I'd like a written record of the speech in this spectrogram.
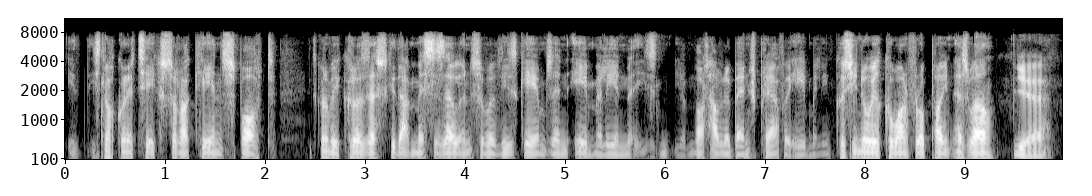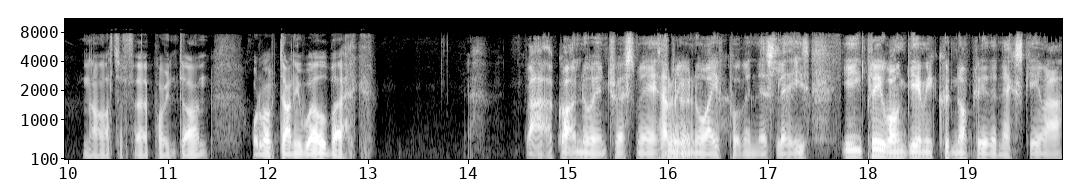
he's not going to take Son or Kane's spot. It's going to be Kulusevski that misses out in some of these games, and eight million. He's not having a bench player for eight million because you know he'll come on for a point as well. Yeah, no, that's a fair point, Dan. What about Danny Welbeck? I've got no interest, mate. I don't even know why you've put him in this list. He's, he played one game, he could not play the next game. I,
